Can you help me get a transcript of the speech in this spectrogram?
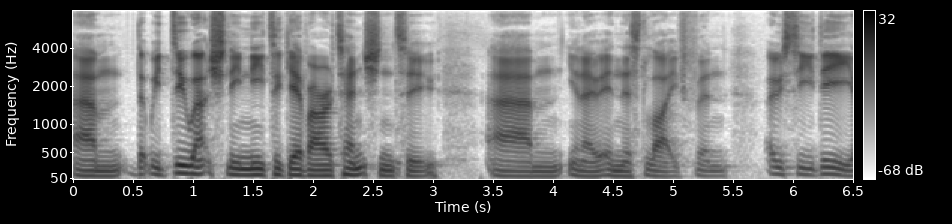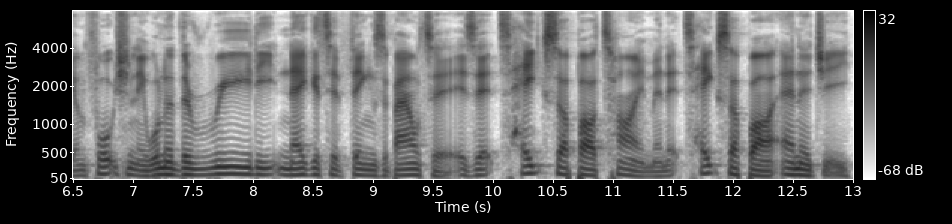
um, that we do actually need to give our attention to, um, you know, in this life. And OCD, unfortunately, one of the really negative things about it is it takes up our time and it takes up our energy.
